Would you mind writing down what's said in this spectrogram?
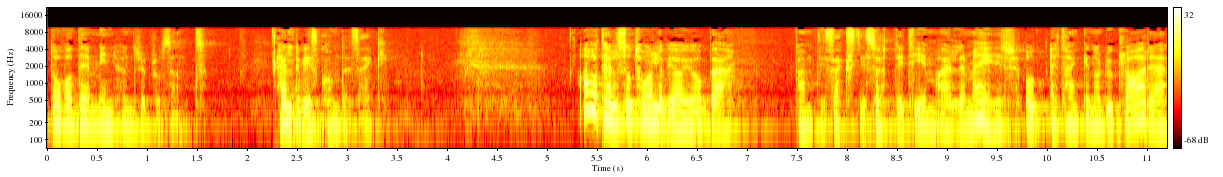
Da var det min 100% Heldigvis kom det seg. Av og til så tåler vi å jobbe 50-60-70 timer eller mer. Og jeg tenker når du klarer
